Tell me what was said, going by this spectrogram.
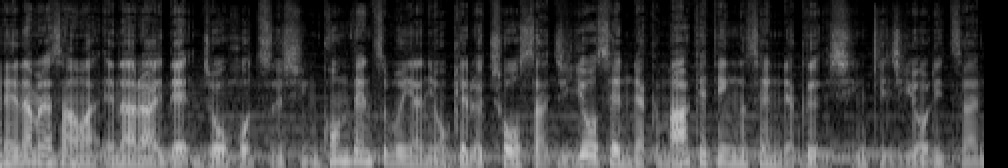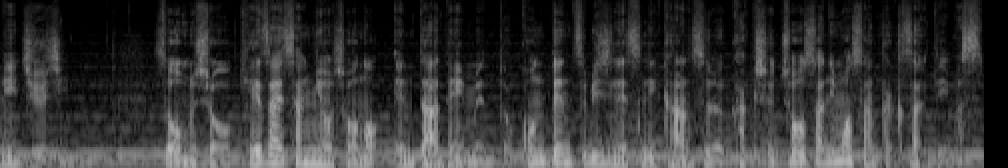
えー、名村さんは NRI で情報通信コンテンツ分野における調査事業戦略マーケティング戦略新規事業立案に従事総務省経済産業省のエンターテインメントコンテンツビジネスに関する各種調査にも参画されています、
